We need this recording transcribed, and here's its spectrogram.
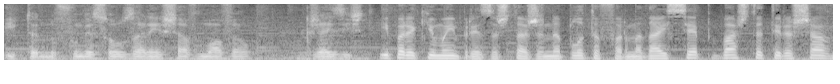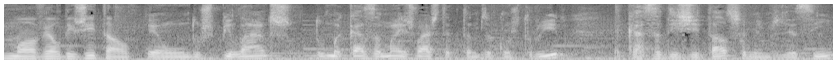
E, portanto, no fundo é só usarem a chave móvel que já existe. E para que uma empresa esteja na plataforma da ICEP, basta ter a chave móvel digital. É um dos pilares de uma casa mais vasta que estamos a construir, a casa digital, chamemos-lhe assim,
